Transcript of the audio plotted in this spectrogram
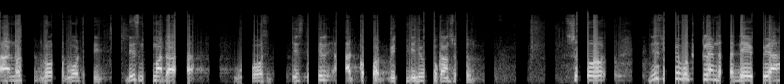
are not roadworthy. This matter was still at court with the new council. So they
